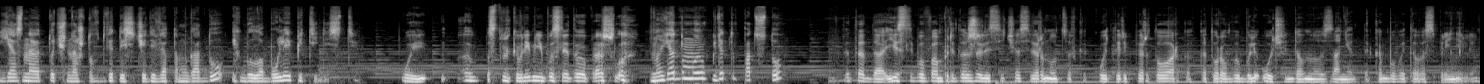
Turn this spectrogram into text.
Я знаю точно, что в 2009 году их было более 50. Ой, э, столько времени после этого прошло. Ну, я думаю, где-то под 100. Это да. Если бы вам предложили сейчас вернуться в какой-то репертуар, в котором вы были очень давно заняты, как бы вы это восприняли?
